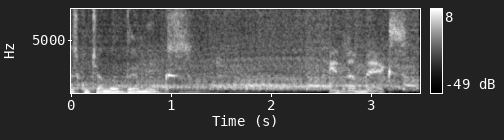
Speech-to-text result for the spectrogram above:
Escuchando The Mix. In the mix.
